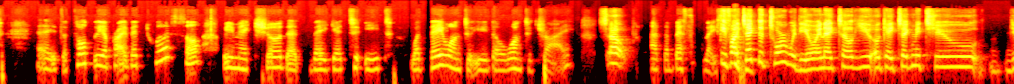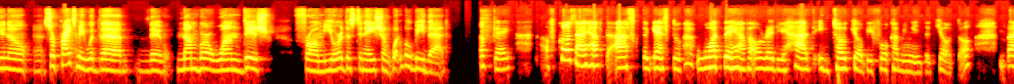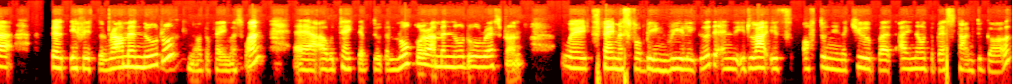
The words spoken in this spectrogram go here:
Uh, it's a totally a private tour, so we make sure that they get to eat what they want to eat or want to try. So at the best place. if I take the tour with you and I tell you, okay, take me to, you know, uh, surprise me with the the number one dish from your destination, what will be that? Okay. Of course, I have to ask the guests to what they have already had in Tokyo before coming into Kyoto. But the, if it's the ramen noodle, you know, the famous one, uh, I would take them to the local ramen noodle restaurant where it's famous for being really good and it li- it's often in a queue, but I know the best time to go.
